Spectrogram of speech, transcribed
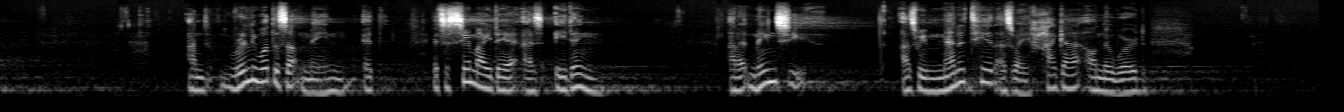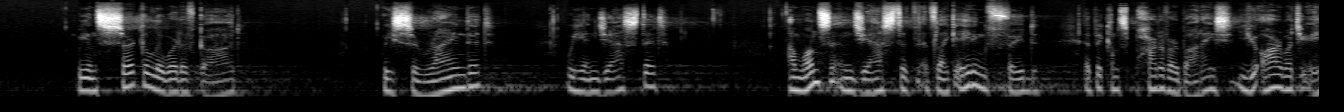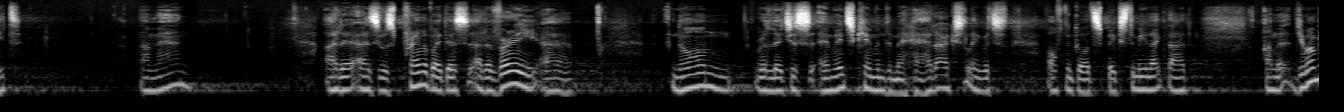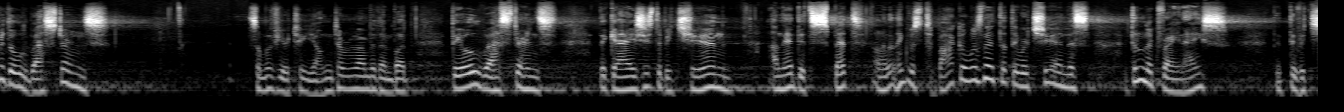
And really, what does that mean? It, it's the same idea as eating. And it means as we meditate, as we Hagah on the word, we encircle the Word of God, we surround it, we ingest it. And once ingested, it's like eating food, it becomes part of our bodies. You are what you eat. Amen. And as I was praying about this, at a very uh, non religious image came into my head, actually, which often God speaks to me like that. And uh, do you remember the old westerns? Some of you are too young to remember them, but the old westerns, the guys used to be chewing and then they'd spit. And I think it was tobacco, wasn't it, that they were chewing this? It didn't look very nice. That they would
